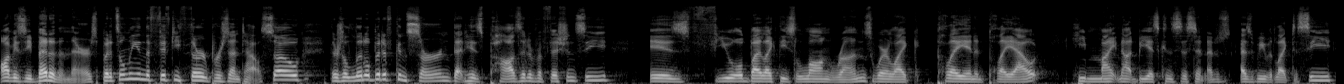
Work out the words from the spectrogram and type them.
obviously better than theirs, but it's only in the 53rd percentile. So there's a little bit of concern that his positive efficiency is fueled by like these long runs where like play in and play out. He might not be as consistent as, as we would like to see.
